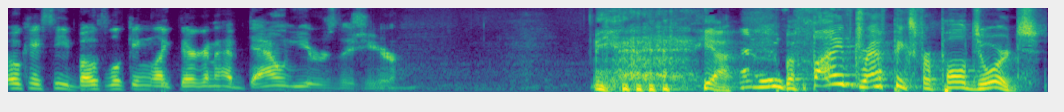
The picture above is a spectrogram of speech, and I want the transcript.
OKC, both looking like they're going to have down years this year. yeah. But five draft picks for Paul George.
